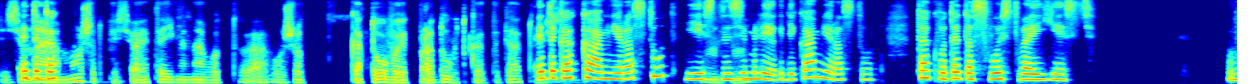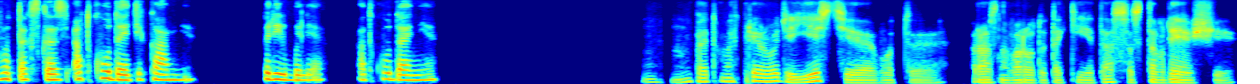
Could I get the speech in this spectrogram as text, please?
Земная это как... может быть, а это именно вот а, уже готовый продукт, как бы, да. это есть... как камни растут, есть mm-hmm. на Земле, где камни растут, так вот это свойство и есть. Вот так сказать, откуда эти камни прибыли, откуда они? Поэтому и в природе есть э, вот э, разного рода такие, да, составляющие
